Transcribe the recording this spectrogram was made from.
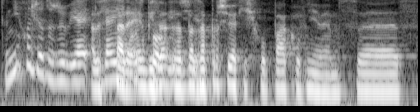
to nie chodzi o to, żeby ja Ale stary, im jakbyś za, zaprosił jakichś chłopaków, nie wiem, z, z,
